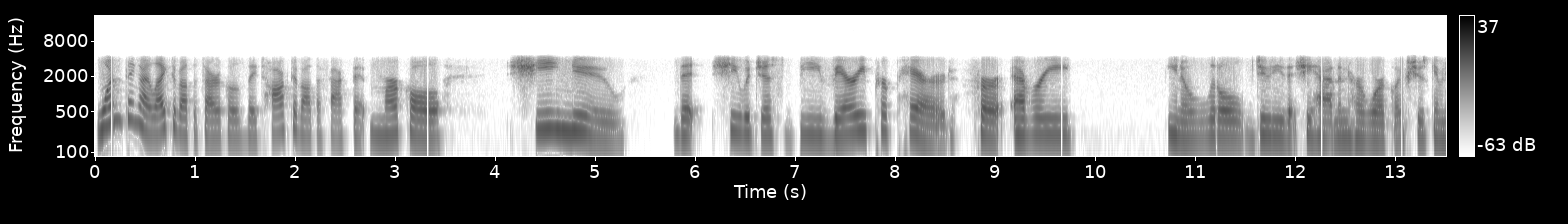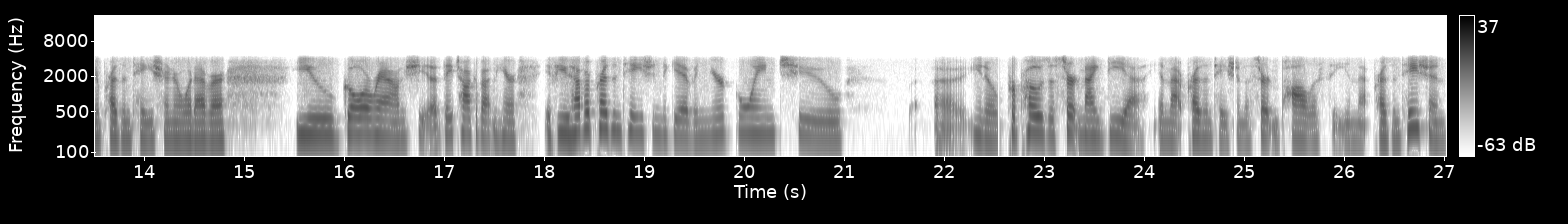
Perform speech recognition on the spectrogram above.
One thing I liked about this article is they talked about the fact that Merkel, she knew that she would just be very prepared for every you know little duty that she had in her work like she was giving a presentation or whatever. You go around she they talk about in here if you have a presentation to give and you're going to uh, you know propose a certain idea in that presentation a certain policy in that presentation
